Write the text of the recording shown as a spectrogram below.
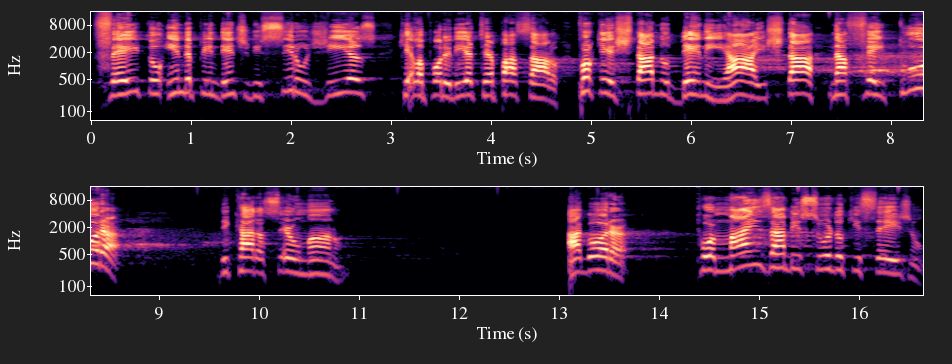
feito, independente de cirurgias que ela poderia ter passado, porque está no DNA, está na feitura de cada ser humano. Agora, por mais absurdo que sejam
